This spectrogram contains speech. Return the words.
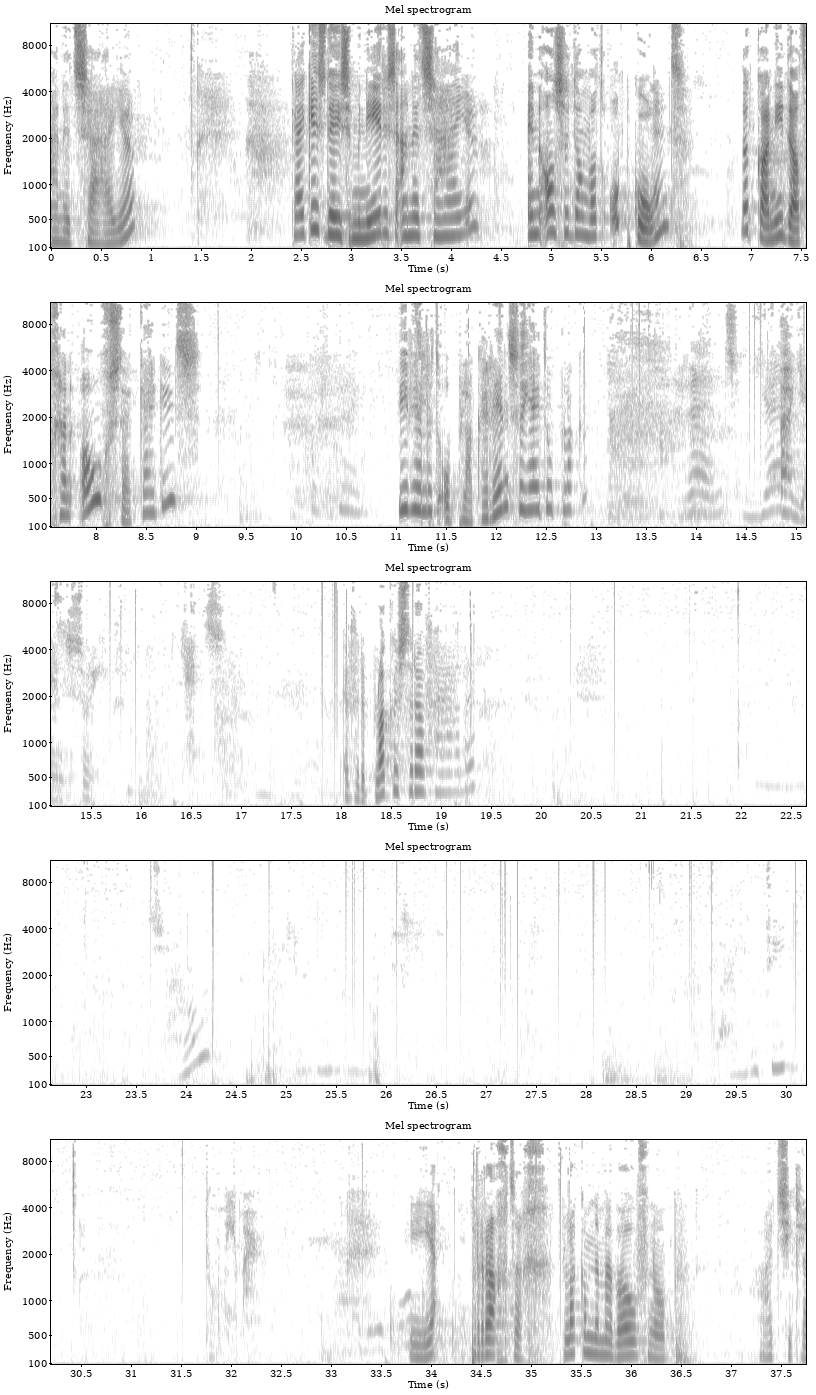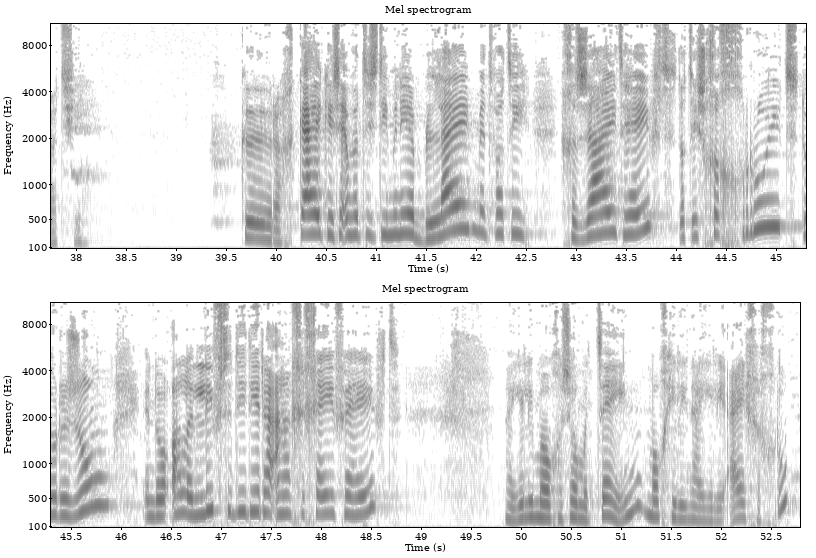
aan het zaaien. Kijk eens, deze meneer is aan het zaaien. En als er dan wat opkomt, dan kan hij dat gaan oogsten. Kijk eens. Wie wil het opplakken? Rens, wil jij het opplakken? Rens, Jens. Ah, Jens, sorry. Jens. Even de plakkers eraf halen. Zo. Doe hem hier maar. Ja, prachtig. Plak hem er maar bovenop. Hartje. Keurig. Kijk eens, en wat is die meneer blij met wat hij gezaaid heeft? Dat is gegroeid door de zon en door alle liefde die hij eraan gegeven heeft. Nou, jullie mogen zo meteen, mogen jullie naar jullie eigen groep.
